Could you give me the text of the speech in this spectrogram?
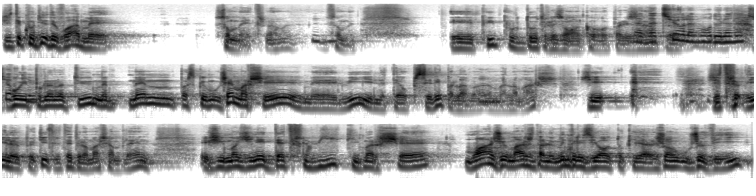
j'étais curieux de voir, mais son maître, non son maître. Et puis pour d'autres raisons encore, par exemple. La nature, l'amour de la nature. Oui, pour la nature, mais même parce que j'aime marcher, mais lui, il était obsédé par la, la marche. J'ai j'ai traduit le petit traité de la marche en plaine, et j'imaginais d'être lui qui marchait. Moi, je marche dans le Mendrisiotto, qui est la région où je vis.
